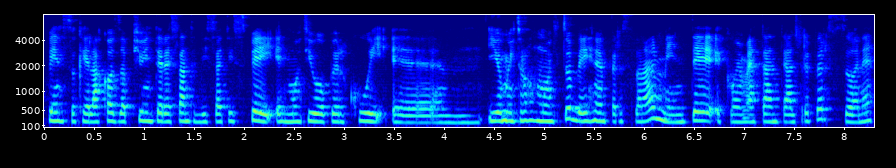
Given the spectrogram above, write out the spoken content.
penso che la cosa più interessante di Satispay e il motivo per cui ehm, io mi trovo molto bene personalmente e come me tante altre persone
